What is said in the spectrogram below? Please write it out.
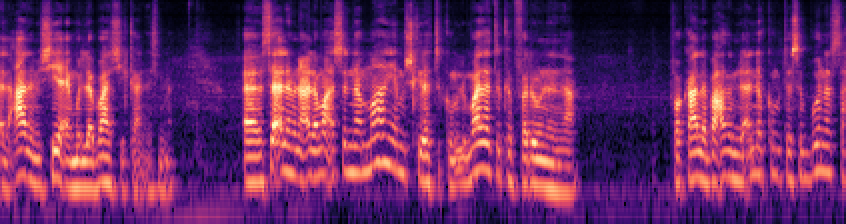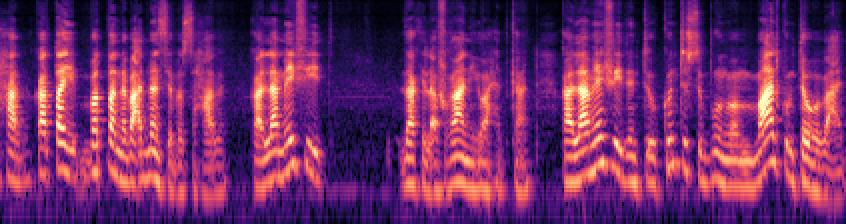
العالم الشيعي ملا باشي كان اسمه آه، سأل من علماء السنة ما هي مشكلتكم؟ لماذا تكفروننا؟ فقال بعضهم لأنكم تسبون الصحابة. قال طيب بطلنا بعد ما نسب الصحابة. قال لا ما يفيد. ذاك الأفغاني واحد كان. قال لا ما يفيد. أنتم كنتوا تسبون وما لكم توبة بعد.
